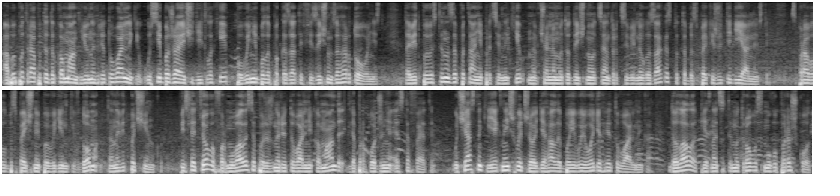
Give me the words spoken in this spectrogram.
Аби потрапити до команд юних рятувальників, усі бажаючі дітлахи повинні були показати фізичну загартованість та відповісти на запитання працівників навчально-методичного центру цивільного захисту та безпеки життєдіяльності з правил безпечної поведінки вдома та на відпочинку. Після цього формувалися пожежно-рятувальні команди для проходження естафети. Учасники якнайшвидше одягали бойовий одяг рятувальника, долали 15-метрову смугу перешкод.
